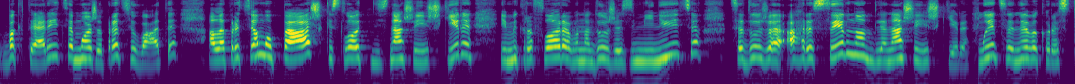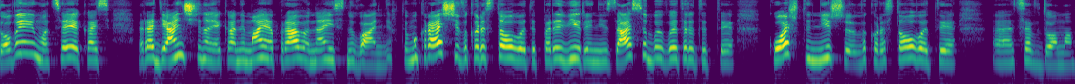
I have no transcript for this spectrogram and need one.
бактерій. Це може працювати, але при цьому pH, кислотність нашої шкіри і мікрофлора вона дуже змінюється. Це дуже агресивно для нашої шкіри. Ми це не використовуємо. Це якась радянщина, яка не має права на існування. Тому краще використовувати перевірені засоби, витратити кошти, ніж використовувати е, це вдома.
